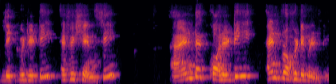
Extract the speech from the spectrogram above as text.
liquidity, efficiency, and quality and profitability.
